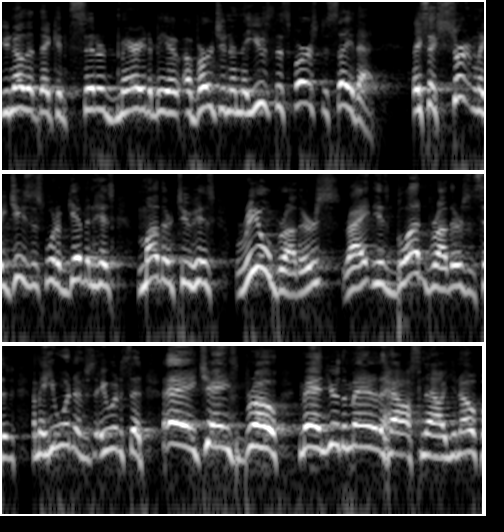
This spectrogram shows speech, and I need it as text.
you know that they considered Mary to be a, a virgin, and they use this verse to say that. They say certainly Jesus would have given his mother to his real brothers, right? His blood brothers. And said, I mean, he wouldn't have. He would have said, "Hey, James, bro, man, you're the man of the house now. You know,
